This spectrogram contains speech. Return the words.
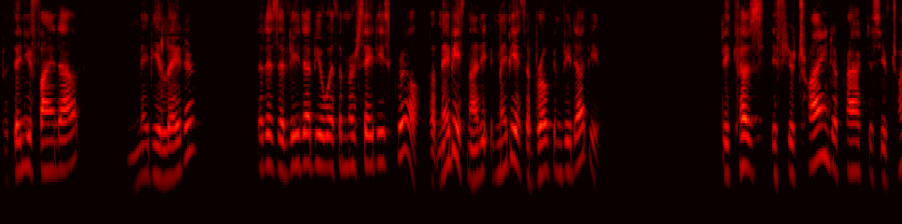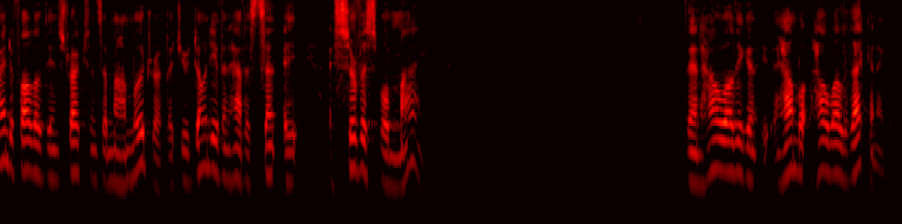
But then you find out, maybe later, that it's a VW with a Mercedes grill. But maybe it's, not, maybe it's a broken VW. Because if you're trying to practice, you're trying to follow the instructions of Mahamudra, but you don't even have a, a, a serviceable mind, then how well, gonna, how, how well is that going to go?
